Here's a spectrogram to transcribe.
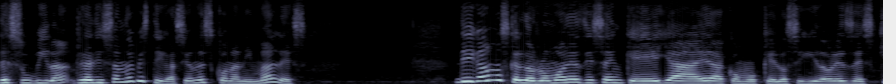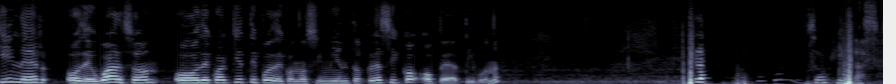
de su vida realizando investigaciones con animales. Digamos que los rumores dicen que ella era como que los seguidores de Skinner o de Watson o de cualquier tipo de conocimiento clásico operativo, ¿no? Las misóginas.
